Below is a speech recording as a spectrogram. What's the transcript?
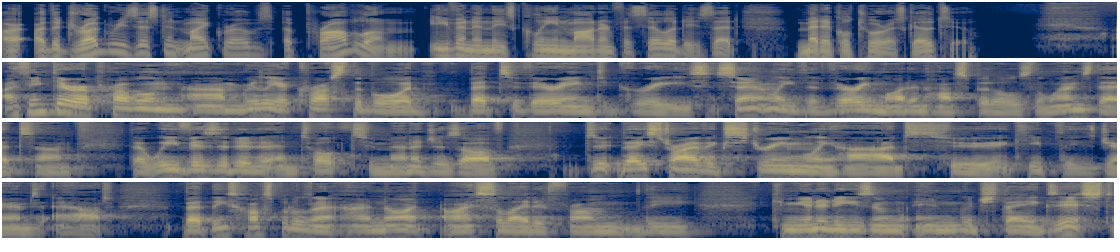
Are, are the drug resistant microbes a problem, even in these clean modern facilities that medical tourists go to? I think they're a problem um, really across the board, but to varying degrees. Certainly, the very modern hospitals, the ones that um, that we visited and talked to managers of, do, they strive extremely hard to keep these germs out. But these hospitals are, are not isolated from the communities in, in, which they exist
